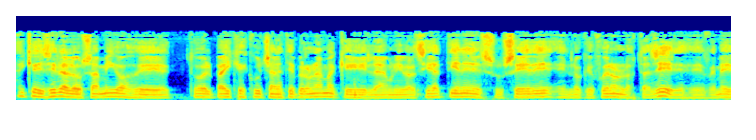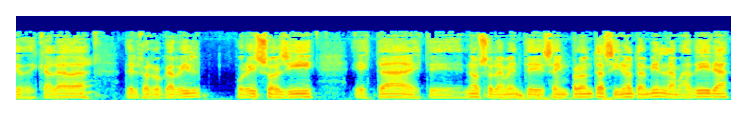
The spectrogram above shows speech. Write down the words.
Hay que decirle a los amigos de todo el país que escuchan este programa que la universidad tiene su sede en lo que fueron los talleres de remedios de escalada del ferrocarril. Por eso allí está este, no solamente esa impronta, sino también la madera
